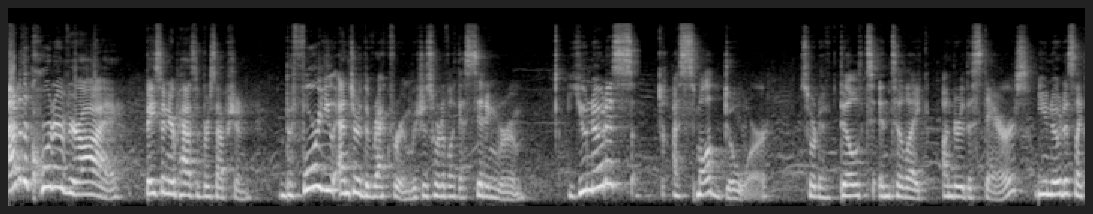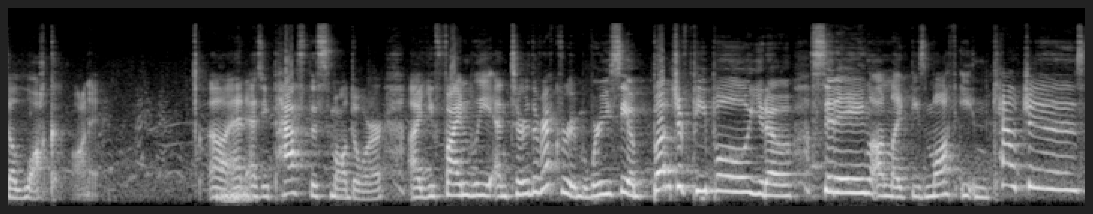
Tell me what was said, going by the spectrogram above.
Out of the corner of your eye, based on your passive perception, before you enter the rec room, which is sort of like a sitting room, you notice a small door sort of built into like under the stairs. You notice like a lock on it. Uh, and as you pass this small door, uh, you finally enter the rec room where you see a bunch of people, you know, sitting on like these moth-eaten couches,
